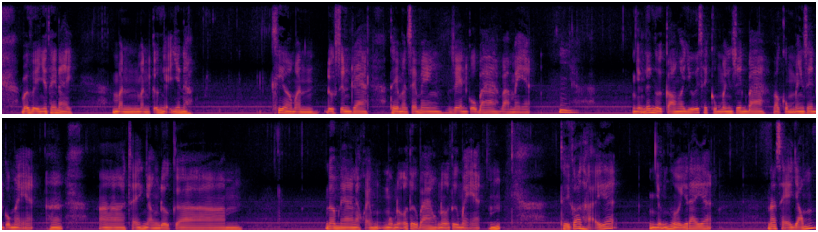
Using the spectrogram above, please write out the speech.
bởi vì như thế này mình mình cứ nghĩ như nè khi mà mình được sinh ra thì mình sẽ mang gen của ba và mẹ Ừ. những cái người con ở dưới sẽ cùng mang gen ba và cùng mang gen của mẹ ha à, sẽ nhận được à, nôm na là khoảng một nửa từ ba một nửa từ mẹ ừ. thì có thể những người ở đây á nó sẽ giống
